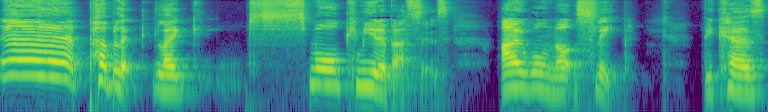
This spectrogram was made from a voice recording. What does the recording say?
eh, public, like small commuter buses. I will not sleep because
